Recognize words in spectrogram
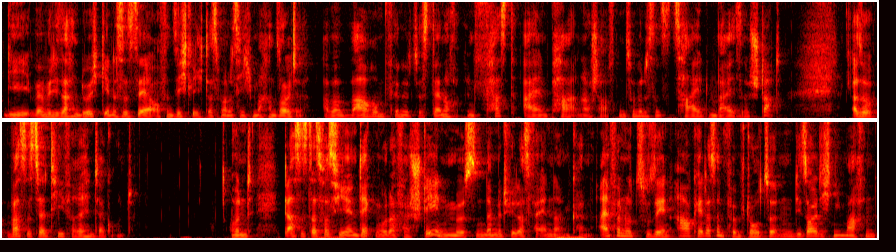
die, wenn wir die Sachen durchgehen, ist es sehr offensichtlich, dass man das nicht machen sollte. Aber warum findet es dennoch in fast allen Partnerschaften zumindest zeitweise statt? Also, was ist der tiefere Hintergrund? Und das ist das, was wir entdecken oder verstehen müssen, damit wir das verändern können. Einfach nur zu sehen, ah, okay, das sind fünf Todsünden, die sollte ich nie machen.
